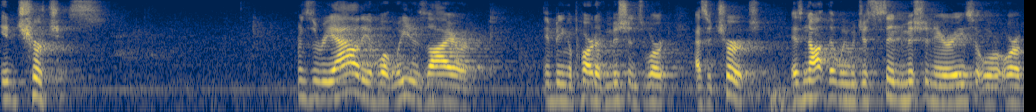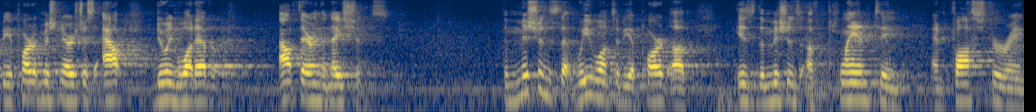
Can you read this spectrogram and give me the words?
in churches. Friends, the reality of what we desire in being a part of missions work as a church is not that we would just send missionaries or, or be a part of missionaries just out doing whatever, out there in the nations. The missions that we want to be a part of is the missions of planting and fostering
